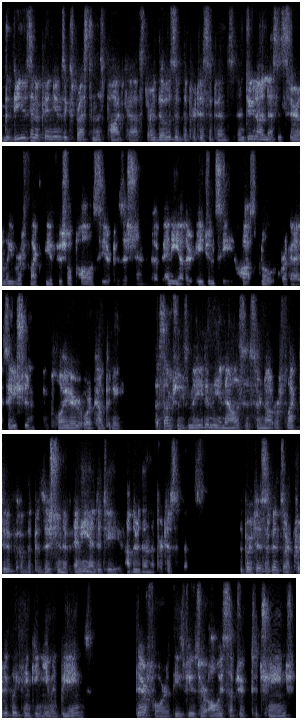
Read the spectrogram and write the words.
The views and opinions expressed in this podcast are those of the participants and do not necessarily reflect the official policy or position of any other agency, hospital, organization, employer, or company. Assumptions made in the analysis are not reflective of the position of any entity other than the participants. The participants are critically thinking human beings. Therefore, these views are always subject to change,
